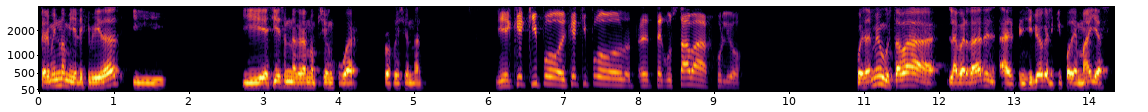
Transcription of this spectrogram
termino mi elegibilidad y y así es una gran opción jugar profesional. ¿Y en qué equipo, en qué equipo te gustaba, Julio? Pues a mí me gustaba, la verdad, al principio el equipo de Mayas,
